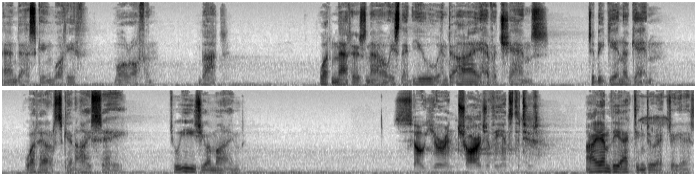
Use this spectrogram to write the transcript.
And asking what if more often. But what matters now is that you and I have a chance to begin again. What else can I say to ease your mind? So you're in charge of the Institute? I am the acting director, yes.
